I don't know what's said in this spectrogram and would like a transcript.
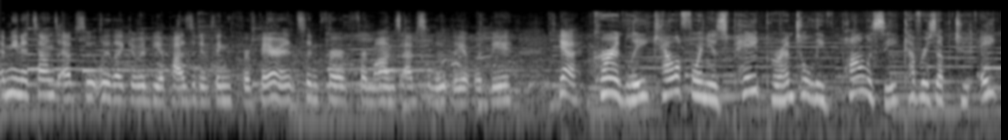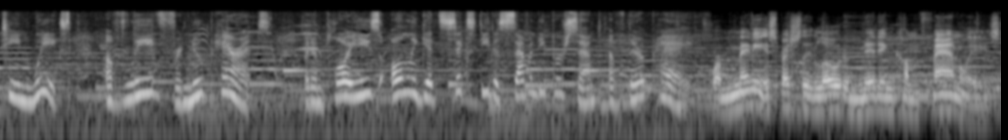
I mean, it sounds absolutely like it would be a positive thing for parents and for, for moms. Absolutely, it would be. Yeah. Currently, California's paid parental leave policy covers up to 18 weeks of leave for new parents, but employees only get 60 to 70 percent of their pay. For many, especially low to mid income families,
